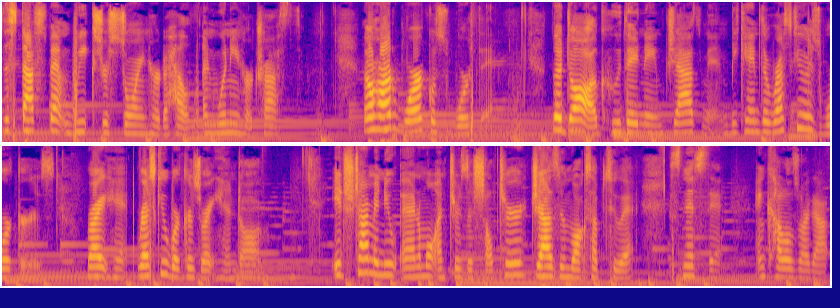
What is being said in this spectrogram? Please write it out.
The staff spent weeks restoring her to health and winning her trust. Their hard work was worth it. The dog, who they named Jasmine, became the rescuer's workers right hand, rescue workers' right hand dog. Each time a new animal enters the shelter, Jasmine walks up to it, sniffs it, and cuddles right up.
